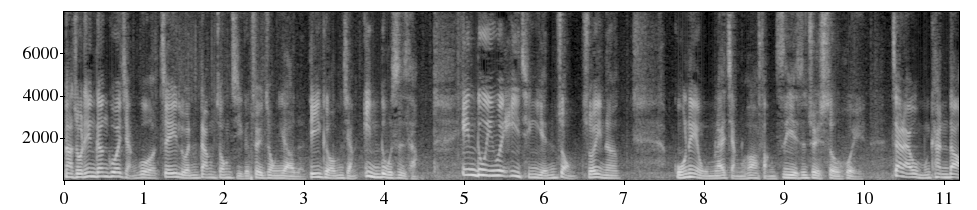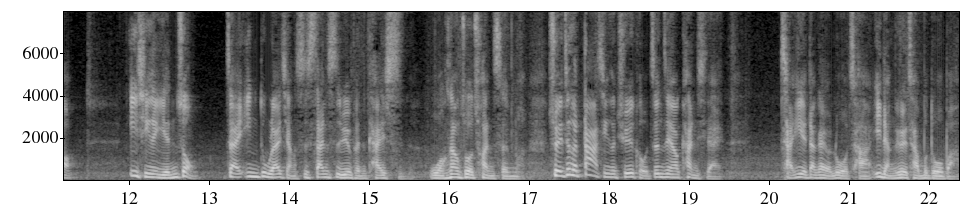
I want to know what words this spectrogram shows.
那昨天跟各位讲过这一轮当中几个最重要的，第一个我们讲印度市场，印度因为疫情严重，所以呢，国内我们来讲的话，纺织业是最受惠。再来我们看到疫情的严重，在印度来讲是三四月份开始的往上做串升嘛，所以这个大型的缺口真正要看起来。产业大概有落差一两个月差不多吧，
